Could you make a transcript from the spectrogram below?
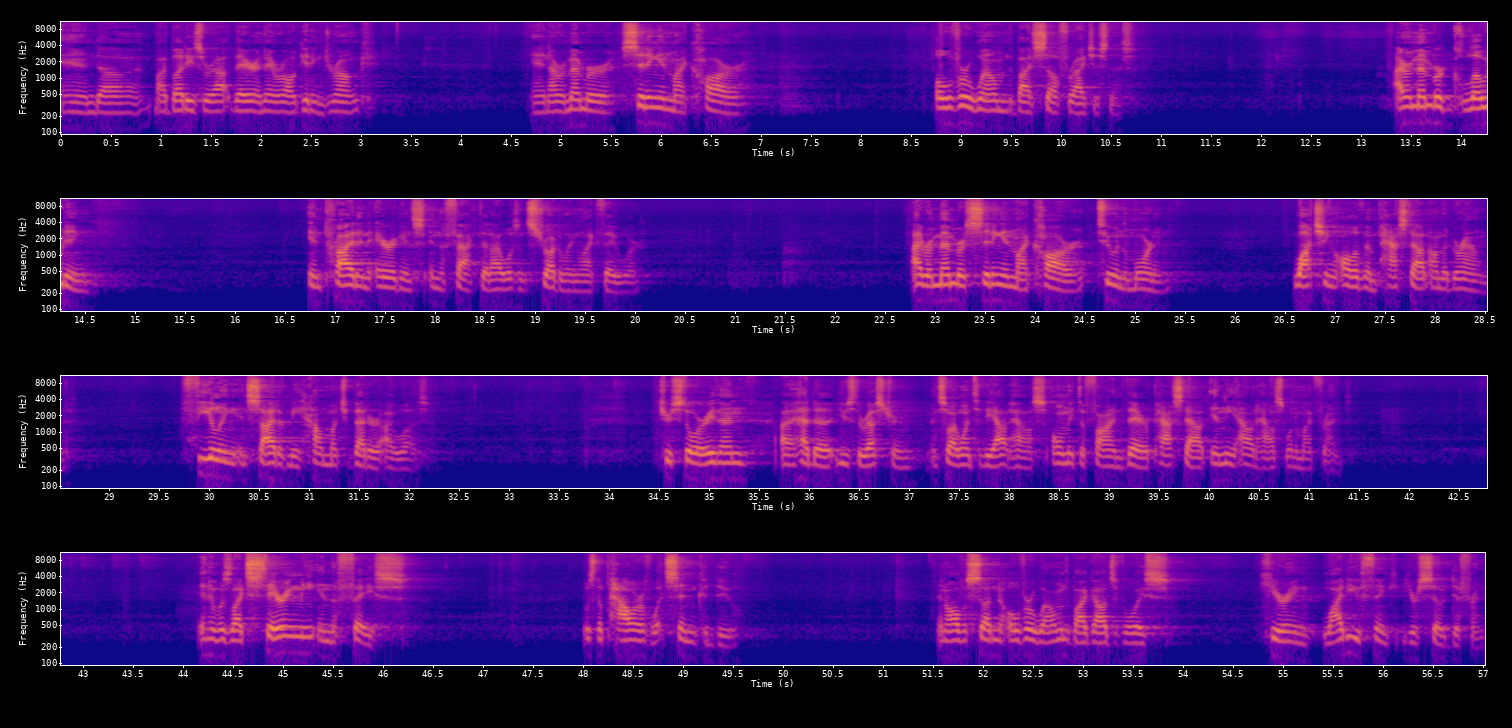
and uh, my buddies were out there, and they were all getting drunk. And I remember sitting in my car, overwhelmed by self righteousness. I remember gloating in pride and arrogance in the fact that I wasn't struggling like they were. I remember sitting in my car, two in the morning, watching all of them passed out on the ground, feeling inside of me how much better I was. True story, then I had to use the restroom, and so I went to the outhouse, only to find there, passed out in the outhouse, one of my friends. And it was like staring me in the face was the power of what sin could do. And all of a sudden, overwhelmed by God's voice, hearing, Why do you think you're so different?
